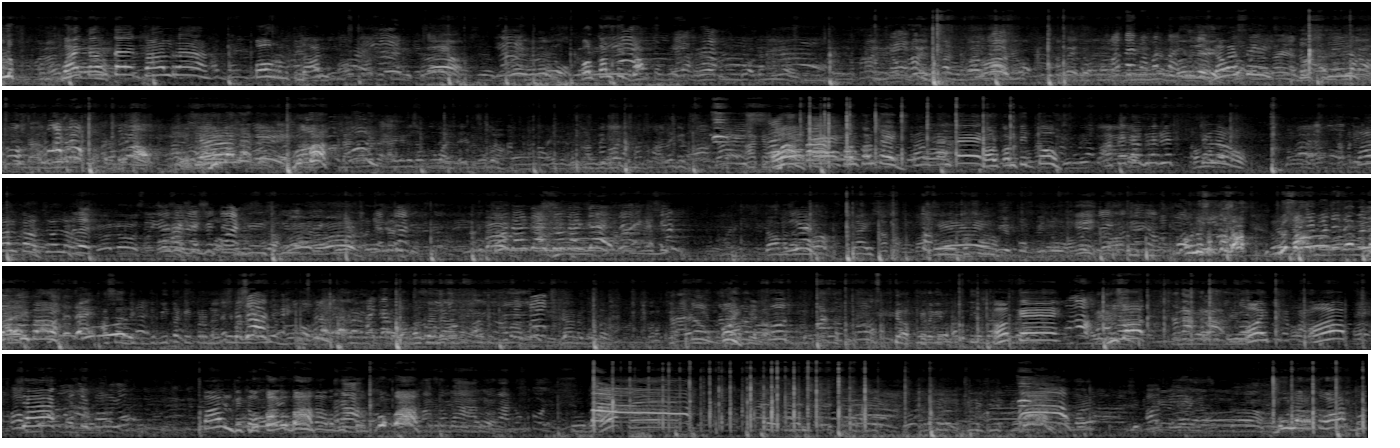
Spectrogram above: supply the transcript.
Look, why can't they ball ra? Ball rum kedon. Ball kan tidak. Batai, batai. Gawasi. Buka, buka. Oh, ball kontin, ball kontin, ball kontin tuh. Apa itu graduate? Chalo. Foul to, chalo. Oh, lusot, lusot. Lusot. Dali ba? Asa di kita kay perbukuan. Uy! Okay. Lusot! Oy! Paul, bito to. Bumba! Bumba! Bular to ha? Na!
